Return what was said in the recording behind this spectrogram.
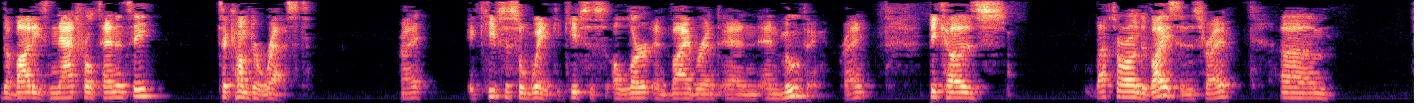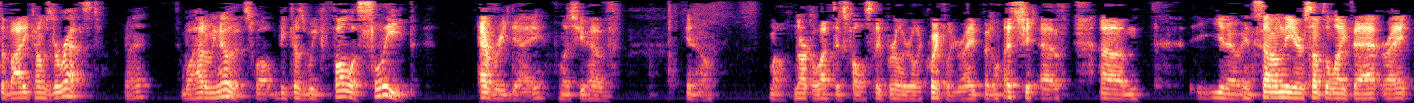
the body's natural tendency to come to rest, right? It keeps us awake. It keeps us alert and vibrant and, and moving, right? Because left to our own devices, right? Um, the body comes to rest, right? Well, how do we know this? Well, because we fall asleep every day, unless you have, you know, well, narcoleptics fall asleep really, really quickly, right? But unless you have, um, you know, insomnia or something like that, right?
